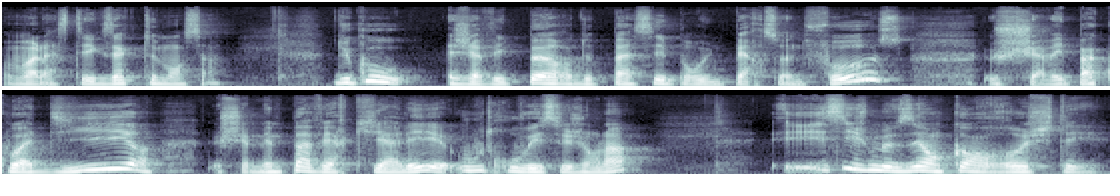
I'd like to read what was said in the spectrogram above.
voilà, c'était exactement ça. Du coup, j'avais peur de passer pour une personne fausse, je savais pas quoi dire, je savais même pas vers qui aller, où trouver ces gens-là. Et si je me faisais encore rejeter,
